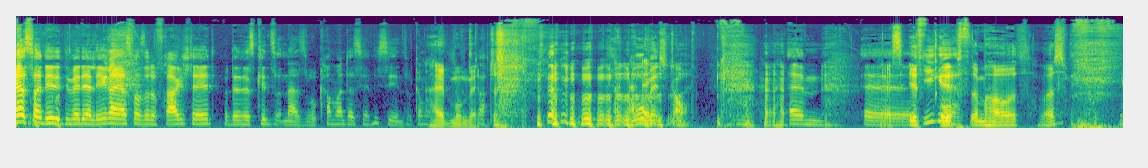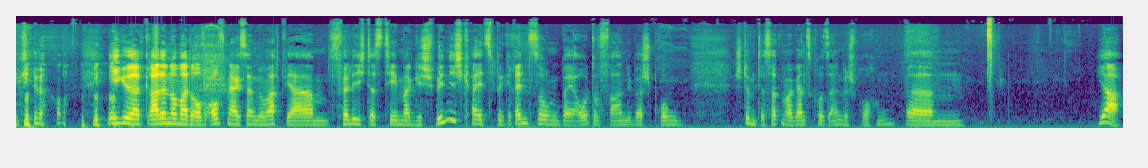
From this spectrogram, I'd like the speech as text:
erstmal, den- wenn der Lehrer erstmal so eine Frage stellt und dann das Kind so, na, so kann man das ja nicht sehen. So kann man Halb Moment. Moment, stopp. Ähm, Es äh, ist Igel, Obst im Haus. Was? genau. Igel hat gerade nochmal darauf aufmerksam gemacht, wir haben völlig das Thema Geschwindigkeitsbegrenzung bei Autofahren übersprungen. Stimmt, das hatten wir ganz kurz angesprochen. Ähm, ja.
